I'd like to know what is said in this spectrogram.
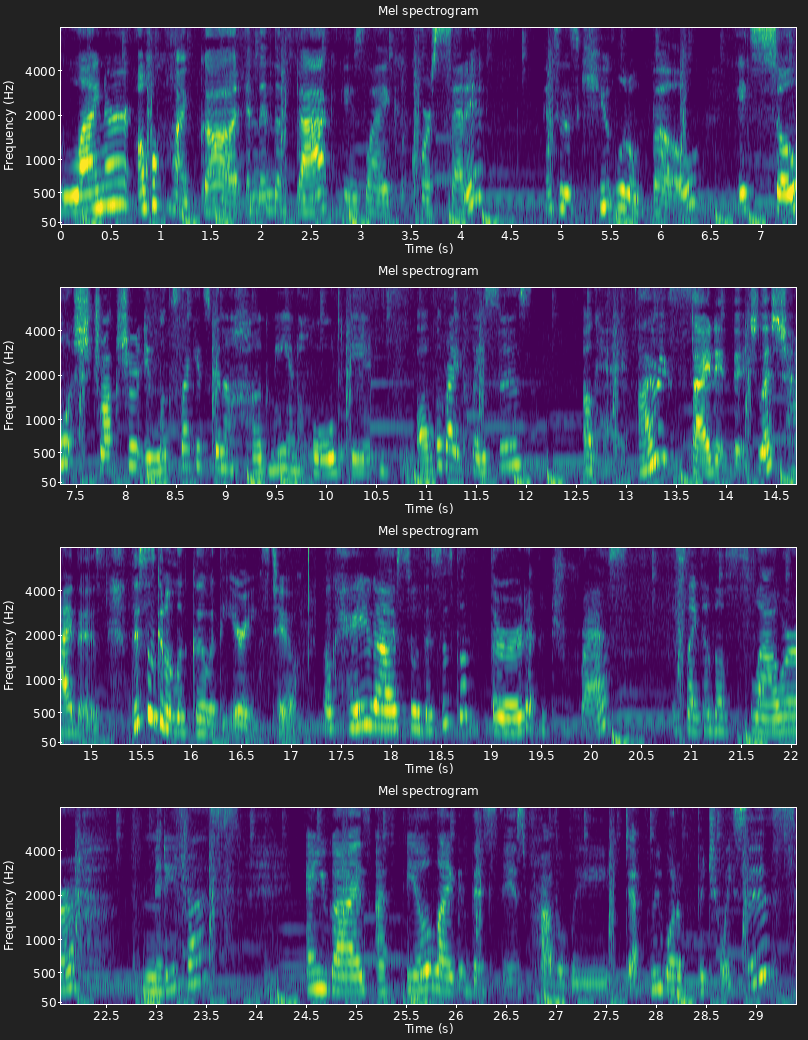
liner oh my god and then the back is like corseted into this cute little bow it's so structured. It looks like it's gonna hug me and hold in all the right places. Okay, I'm excited, bitch. Let's try this. This is gonna look good with the earrings too. Okay, you guys, so this is the third dress. It's like the flower midi dress. And you guys, I feel like this is probably definitely one of the choices.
